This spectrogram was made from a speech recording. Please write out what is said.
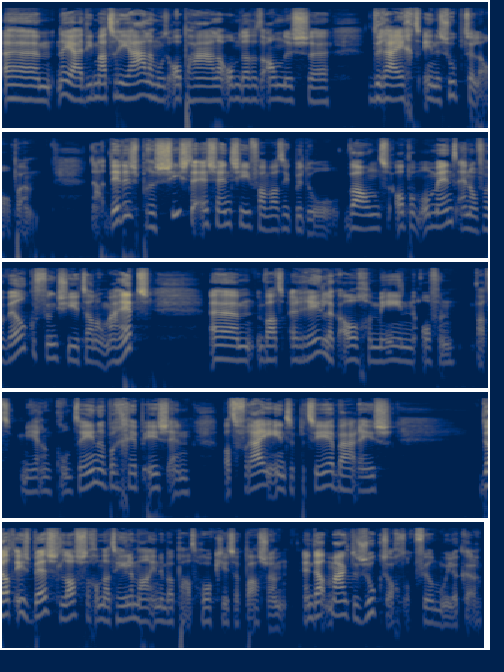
um, nou ja, die materialen moet ophalen, omdat het anders uh, dreigt in de soep te lopen. Nou, dit is precies de essentie van wat ik bedoel. Want op het moment, en over welke functie je het dan ook maar hebt, um, wat redelijk algemeen of een wat meer een containerbegrip is en wat vrij interpreteerbaar is, dat is best lastig om dat helemaal in een bepaald hokje te passen. En dat maakt de zoektocht ook veel moeilijker.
